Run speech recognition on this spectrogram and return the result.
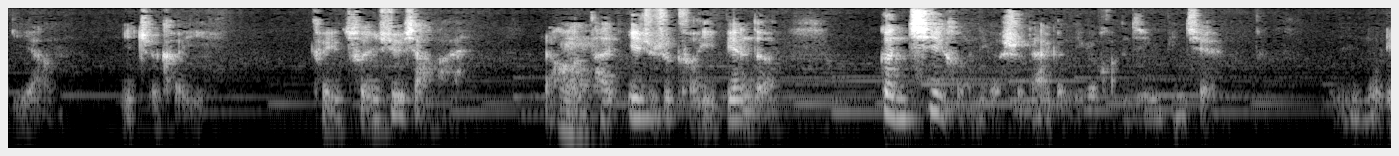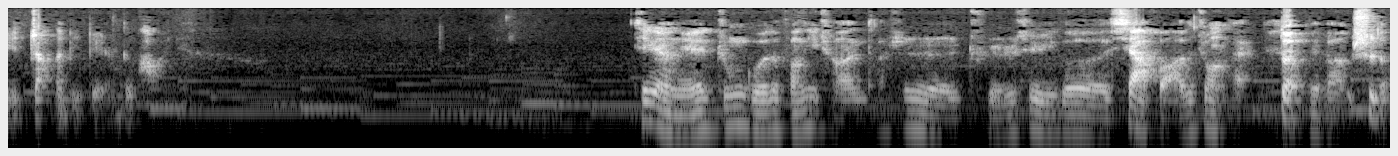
一样，一直可以可以存续下来，然后嗯它一直是可以变得更契合那个时代跟那个环境，并且努力长得比别人更好一点。近两年中国的房地产它是处于是一个下滑的状态，对对吧？是的，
